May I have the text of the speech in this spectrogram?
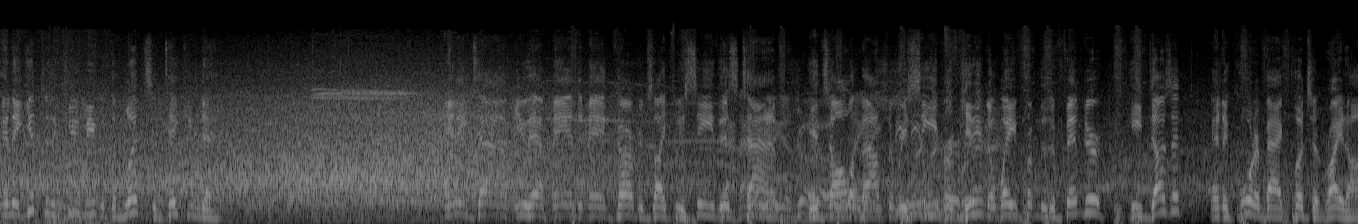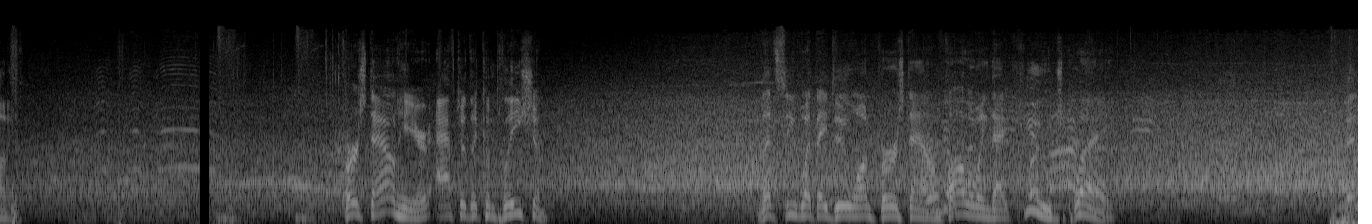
and they get to the QB with the blitz and take him down. Anytime you have man-to-man -man coverage like we see this time, it's all about the receiver getting away from the defender. He does it, and the quarterback puts it right on him. First down here after the completion. Let's see what they do on first down following that huge play. Ben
